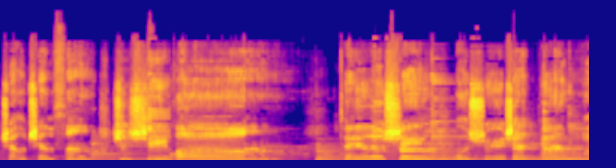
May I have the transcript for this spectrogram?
照前方，是希望。的心，我许下愿望，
